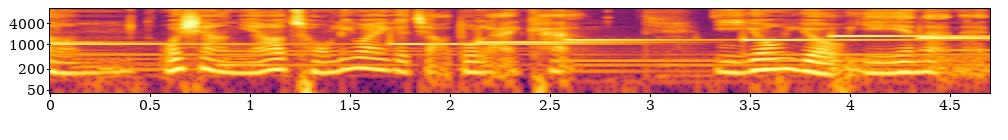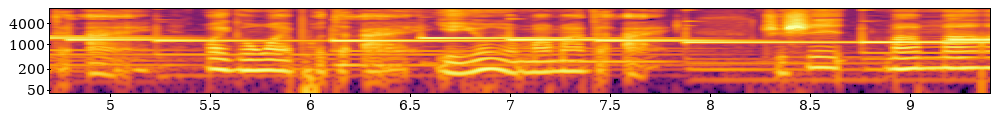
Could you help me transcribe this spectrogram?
嗯，我想你要从另外一个角度来看，你拥有爷爷奶奶的爱、外公外婆的爱，也拥有妈妈的爱，只是妈妈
